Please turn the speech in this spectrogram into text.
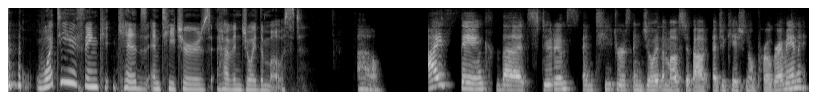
what do you think kids and teachers have enjoyed the most? Oh, I think that students and teachers enjoy the most about educational programming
